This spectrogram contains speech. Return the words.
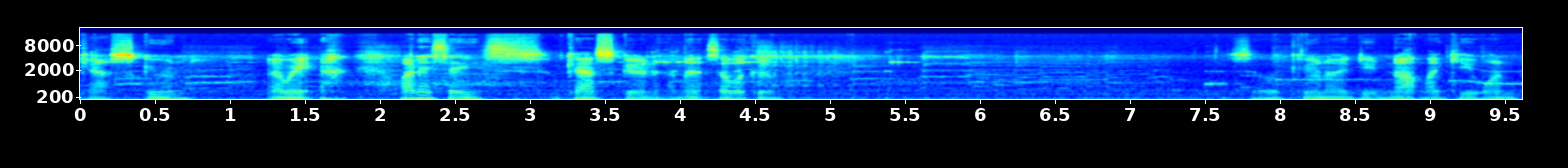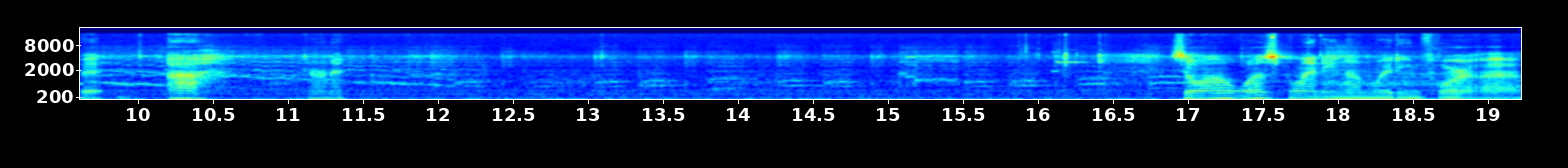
Cascoon? Oh wait, why did I say Cascoon? I meant Silicoon. Silicoon, I do not like you one bit. Ah, darn it. So I was planning on waiting for uh,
